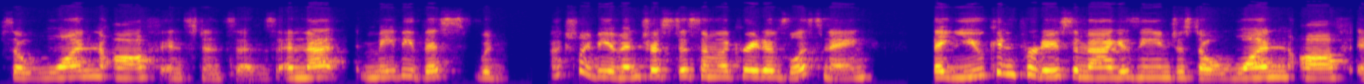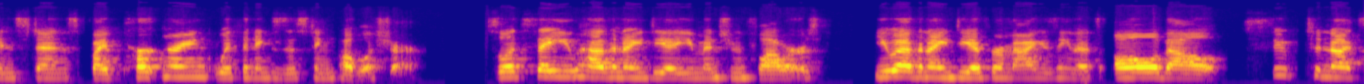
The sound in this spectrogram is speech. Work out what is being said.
So one off instances and that maybe this would actually be of interest to some of the creatives listening that you can produce a magazine just a one off instance by partnering with an existing publisher. So let's say you have an idea, you mentioned flowers. You have an idea for a magazine that's all about soup to nuts,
